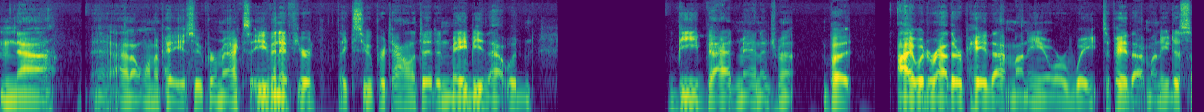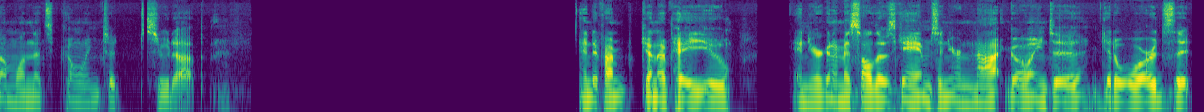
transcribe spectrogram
nah, I don't want to pay you super max even if you're like super talented and maybe that would be bad management, but I would rather pay that money or wait to pay that money to someone that's going to suit up. And if I'm going to pay you and you're going to miss all those games and you're not going to get awards that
